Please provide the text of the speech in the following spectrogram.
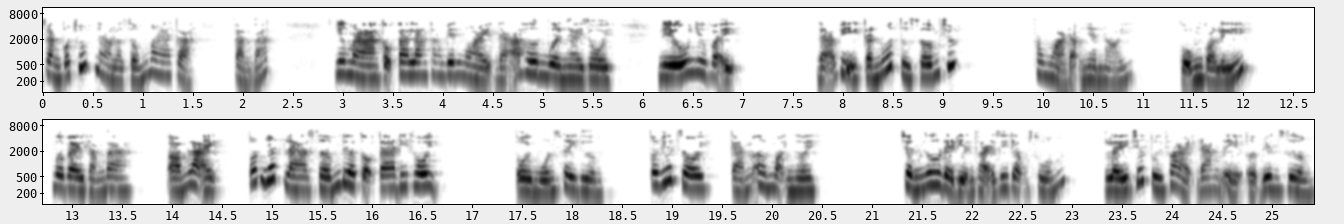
chẳng có chút nào là giống ma cả, phản bác. Nhưng mà cậu ta lang thang bên ngoài đã hơn 10 ngày rồi, nếu như vậy, đã bị cắn nuốt từ sớm chứ? Phong hỏa đạo nhân nói, cũng có lý. 17 tháng 3, tóm lại, tốt nhất là sớm đưa cậu ta đi thôi. Tôi muốn xây đường. Tôi biết rồi, cảm ơn mọi người. Trần Ngư để điện thoại di động xuống, lấy chiếc túi vải đang để ở bên giường,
